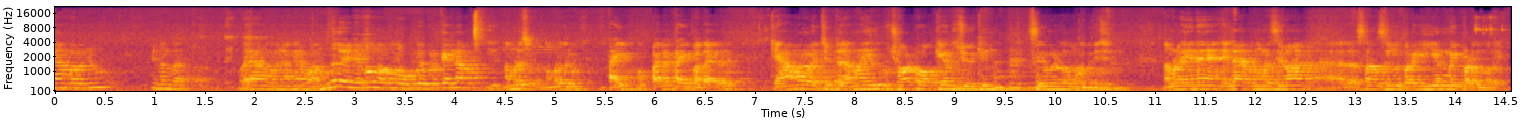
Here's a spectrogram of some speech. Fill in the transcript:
ഞാൻ പറഞ്ഞു പിന്നെന്താ? വരാൻ പറഞ്ഞു അങ്ങനെ വന്നു കഴിഞ്ഞപ്പോൾ നമ്മൾ നോക്കുമ്പോൾ ഇവർക്കെല്ലാം നമ്മൾ നമ്മളൊരു ടൈപ്പ് പല ടൈപ്പ് അതായത് ക്യാമറ വെച്ചിട്ട് ആ ഇത് ഷോട്ട് ഓക്കെ എന്ന് ചോദിക്കുന്ന സിനിമകളിൽ നമ്മൾ അഭിനയിച്ചിട്ടുണ്ട്. നമ്മളതിനെ എല്ലാ നമ്മുടെ സിനിമാ സദസ്സിൽ പറയും ഇ എം ഐ പടം എന്ന് പറയും.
